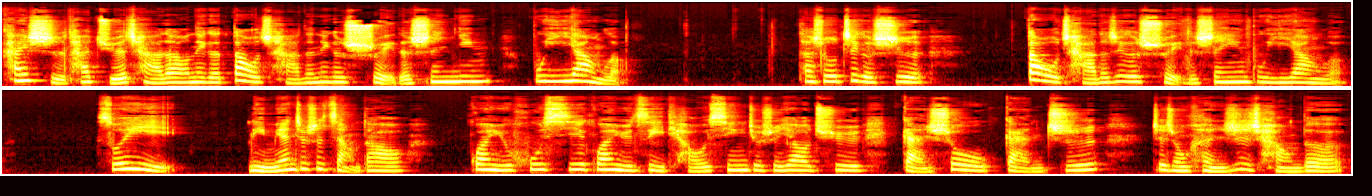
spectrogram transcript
开始她觉察到那个倒茶的那个水的声音不一样了，她说这个是。倒茶的这个水的声音不一样了，所以里面就是讲到关于呼吸，关于自己调心，就是要去感受、感知这种很日常的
